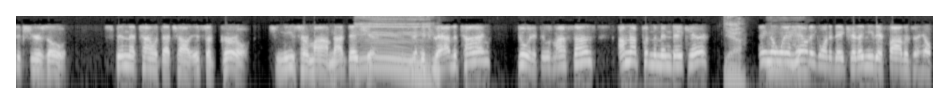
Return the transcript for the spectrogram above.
six years old. Spend that time with that child. It's a girl. She needs her mom, not daycare. Mm. If, you, if you have the time, do it. If it was my sons, I'm not putting them in daycare. Yeah. Ain't no way in hell they going to daycare. They need their father to help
